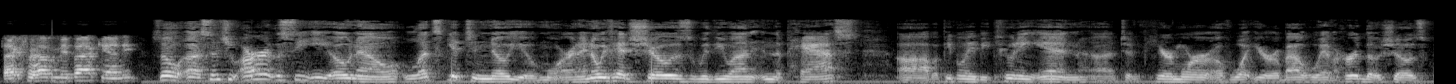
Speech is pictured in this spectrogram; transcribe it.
Thanks for having me back, Andy. So, uh, since you are the CEO now, let's get to know you more. And I know we've had shows with you on in the past. Uh, but people may be tuning in uh, to hear more of what you're about who haven't heard those shows.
